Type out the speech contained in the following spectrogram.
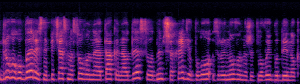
2 березня під час масованої атаки на Одесу одним з шахедів було зруйновано житловий будинок,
